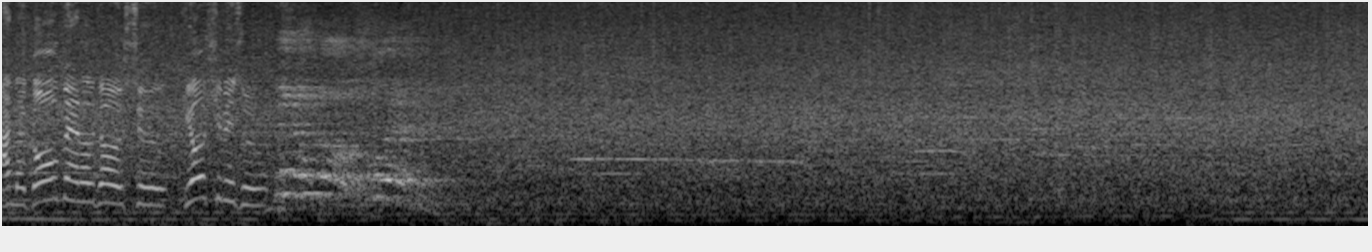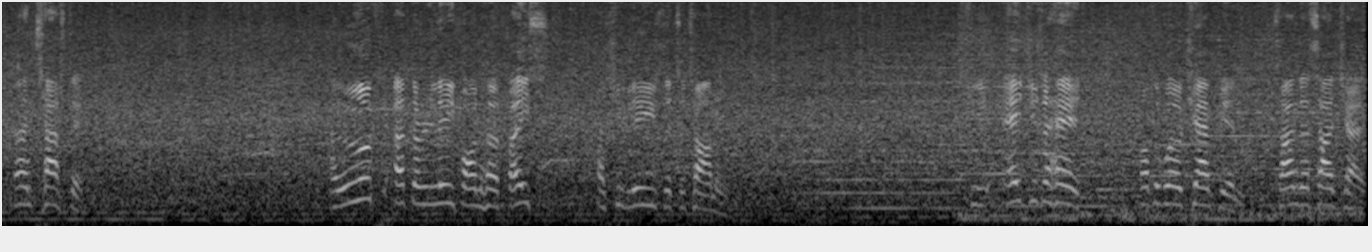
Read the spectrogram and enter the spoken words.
and the gold medal goes to Yoshimizu. Fantastic. And look at the relief on her face as she leaves the tatami. She edges ahead of the world champion, Sandra Sanchez.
